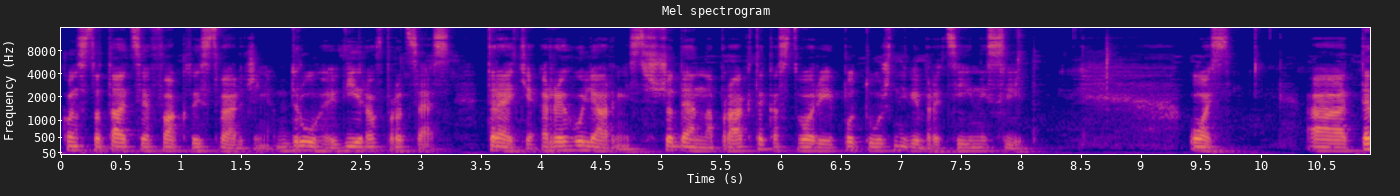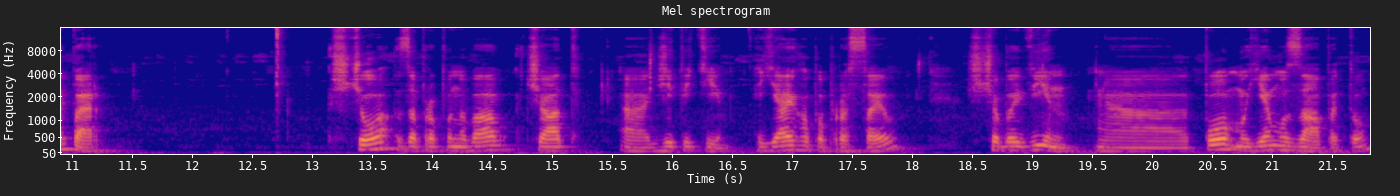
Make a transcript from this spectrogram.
констатація факту і ствердження. Друге віра в процес. Третє регулярність. Щоденна практика створює потужний вібраційний слід. Ось. А, Тепер, що запропонував чат GPT? Я його попросив, щоб він по моєму запиту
